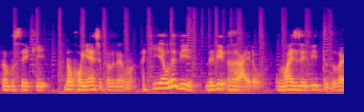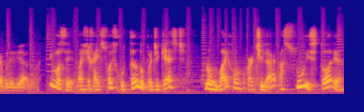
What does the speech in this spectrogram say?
para você que não conhece o programa, aqui é o Levi, Levi Rairo, o mais levita do verbo leviano. E você, vai ficar aí só escutando o podcast? Não vai compartilhar a sua história?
